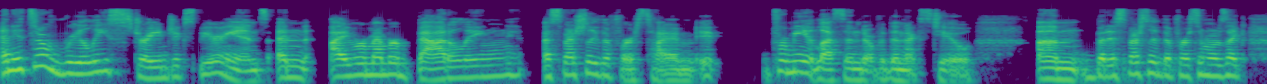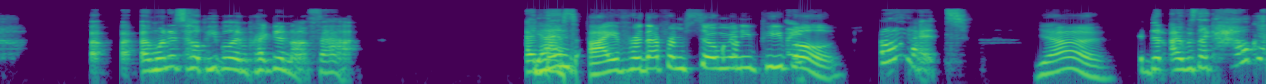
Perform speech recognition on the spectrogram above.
And it's a really strange experience. And I remember battling, especially the first time. It for me, it lessened over the next two. Um, but especially the first time I was like, I, I want to tell people I'm pregnant, not fat. And yes, then, I've heard that from so many people. But yeah, that I was like, how could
